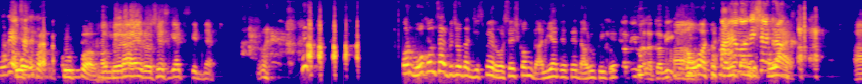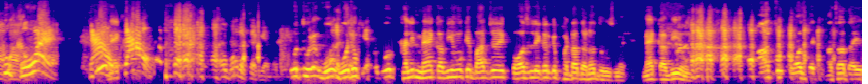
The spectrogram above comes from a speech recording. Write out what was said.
वो भी अच्छा था Super. और मेरा है Roshes gets kidnapped. और वो कौन सा एपिसोड था जिसमें रोशेश को हम गालियाँ देते दारू पी के वाला तू कौवा है काऊ वो बहुत अच्छा किया वो तूने वो वो जो किया। वो खाली मैं कवि हूँ के बाद जो एक पॉज लेकर के फटा था ना तू उसमें। मैं कवि हूँ। आज जो पॉज देख हंसा था ये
